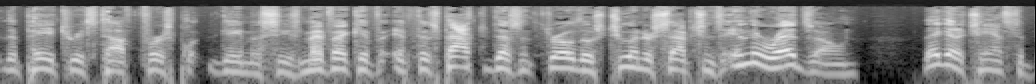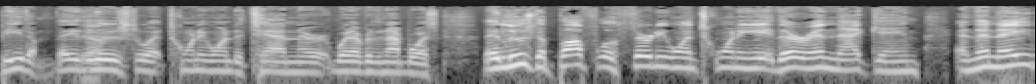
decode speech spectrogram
the Patriots tough first game of the season. Matter of fact, if, if Fitzpatrick doesn't throw those two interceptions in the red zone, they got a chance to beat them. They lose to what twenty one to ten or whatever the number was. They lose to Buffalo 31-28. They're in that game, and then they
